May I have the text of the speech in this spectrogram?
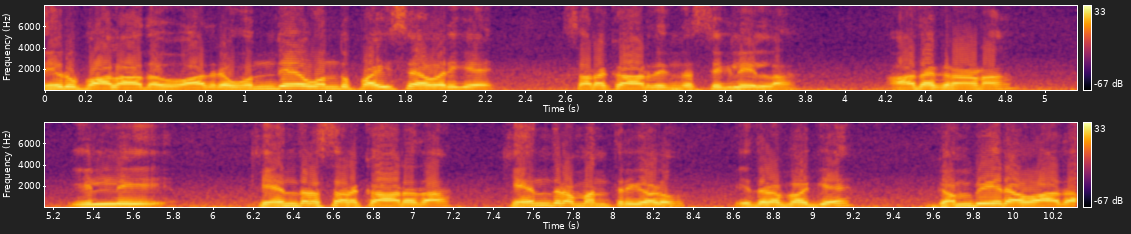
ನೀರು ಪಾಲಾದವು ಆದರೆ ಒಂದೇ ಒಂದು ಪೈಸೆ ಅವರಿಗೆ ಸರ್ಕಾರದಿಂದ ಸಿಗಲಿಲ್ಲ. ಆದ ಕಾರಣ ಇಲ್ಲಿ ಕೇಂದ್ರ ಸರ್ಕಾರದ ಕೇಂದ್ರ ಮಂತ್ರಿಗಳು ಇದರ ಬಗ್ಗೆ ಗಂಭೀರವಾದ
